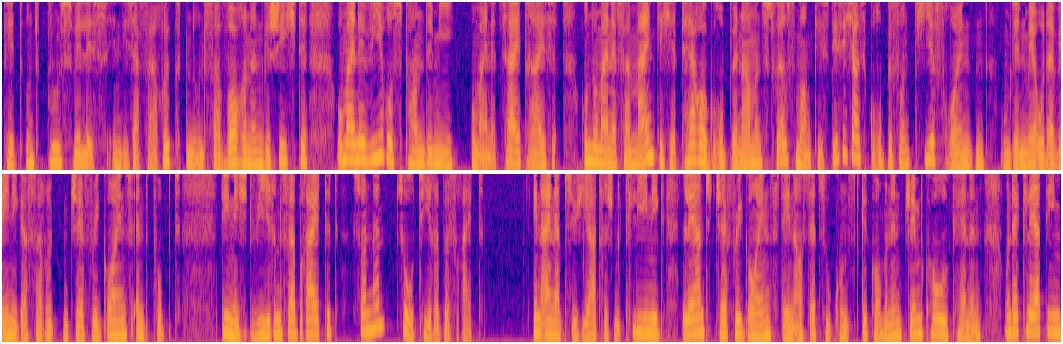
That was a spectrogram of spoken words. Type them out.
Pitt und Bruce Willis in dieser verrückten und verworrenen Geschichte um eine Viruspandemie, um eine Zeitreise und um eine vermeintliche Terrorgruppe namens Twelve Monkeys, die sich als Gruppe von Tierfreunden um den mehr oder weniger verrückten Jeffrey Goins entpuppt, die nicht Viren verbreitet, sondern Zootiere befreit. In einer psychiatrischen Klinik lernt Jeffrey Goins den aus der Zukunft gekommenen Jim Cole kennen und erklärt ihm,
